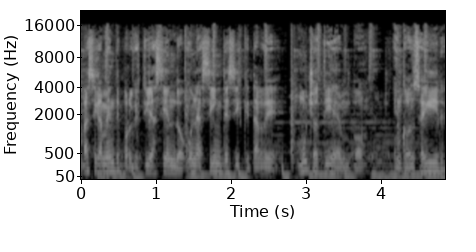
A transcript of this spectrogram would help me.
Básicamente porque estoy haciendo una síntesis que tardé mucho tiempo en conseguir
